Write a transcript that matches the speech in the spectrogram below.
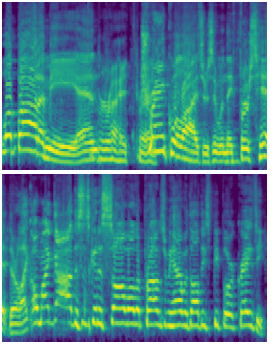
lobotomy and right, right. tranquilizers. And when they first hit they're like oh my god this is going to solve all the problems we have with all these people who are crazy.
